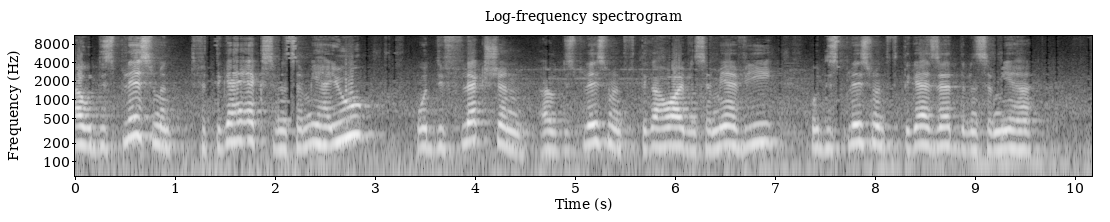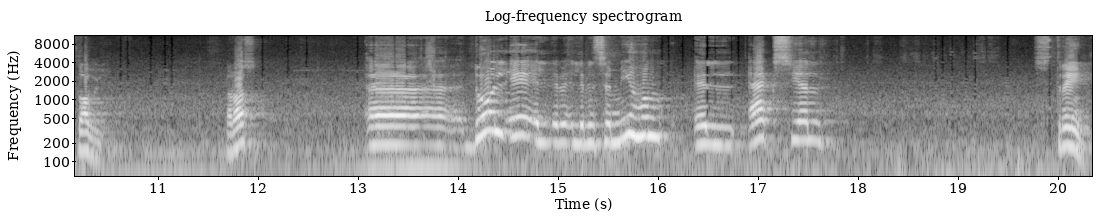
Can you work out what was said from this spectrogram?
أو ال displacement في اتجاه x بنسميها u وال deflection أو ال displacement في اتجاه y بنسميها v وال displacement في اتجاه زد بنسميها دبليو خلاص؟ آه دول إيه اللي بنسميهم؟ ال axial strain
